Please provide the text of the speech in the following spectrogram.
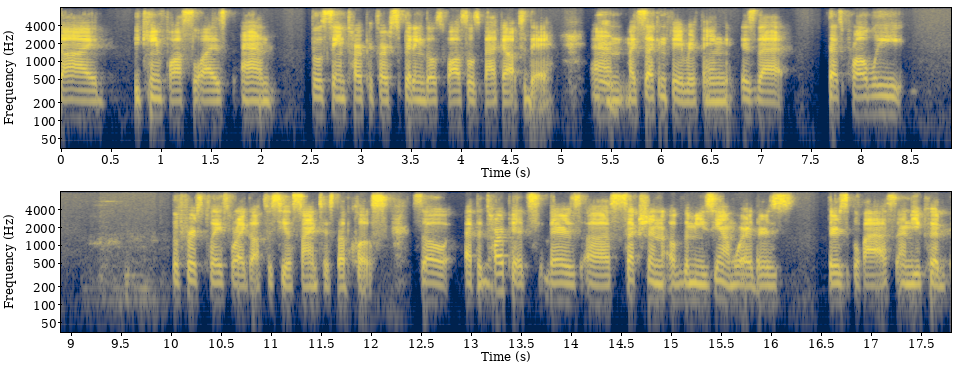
died, became fossilized, and those same tar pits are spitting those fossils back out today. And mm. my second favorite thing is that that's probably the first place where I got to see a scientist up close. So at the hmm. tar pits, there's a section of the museum where there's there's glass and you could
